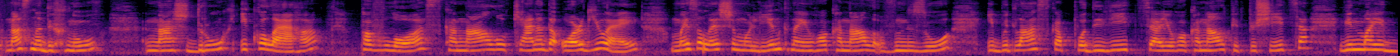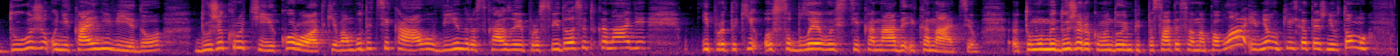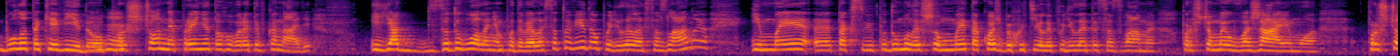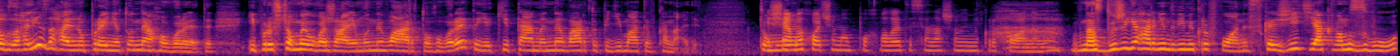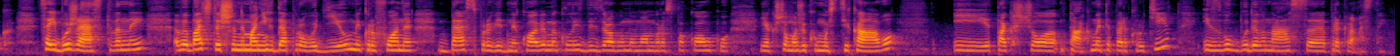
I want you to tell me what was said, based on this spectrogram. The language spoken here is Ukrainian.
Нас надихнув наш друг і колега Павло з каналу Canada.org.ua. Ми залишимо лінк на його канал внизу. І, будь ласка, подивіться його канал, підпишіться. Він має дуже унікальні відео, дуже круті, короткі. Вам буде цікаво. Він розказує про свій досвід в Канаді. І про такі особливості Канади і канадців. Тому ми дуже рекомендуємо підписатися на Павла. І в нього кілька тижнів тому було таке відео, про що не прийнято говорити в Канаді. І я з задоволенням подивилася то відео, поділилася з Ланою, і ми е, так собі подумали, що ми також би хотіли поділитися з вами, про що ми вважаємо, про що взагалі загально прийнято не говорити, і про що ми вважаємо не варто говорити, які теми не варто підіймати в Канаді. І ще ми хочемо похвалитися нашими мікрофонами. В нас дуже є гарні нові мікрофони. Скажіть, як вам звук? Цей божественний. Ви бачите, що нема ніде проводів. Мікрофони безпровідникові. Ми колись десь зробимо вам розпаковку, якщо може комусь цікаво. І так що так, ми тепер круті, і звук буде в нас е, прекрасний.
